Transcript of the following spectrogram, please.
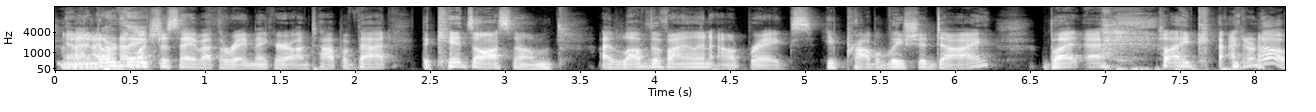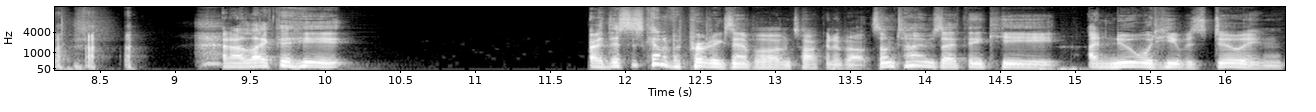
and And I I, don't don't have much to say about the Rainmaker on top of that. The kid's awesome. I love the violent outbreaks. He probably should die, but uh, like I don't know. and I like that he. All right, this is kind of a perfect example of what I'm talking about. Sometimes I think he, I knew what he was doing,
